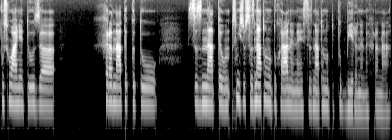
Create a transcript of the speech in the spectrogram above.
посланието за храната като съзнател, в смисъл съзнателното хранене, съзнателното подбиране на храна,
